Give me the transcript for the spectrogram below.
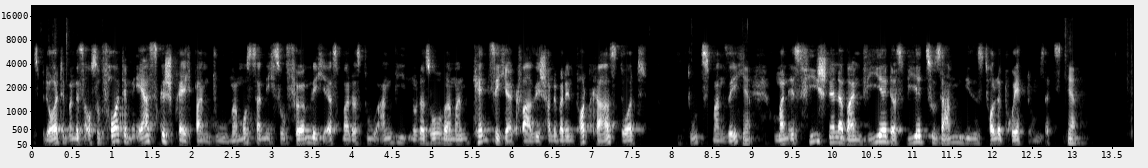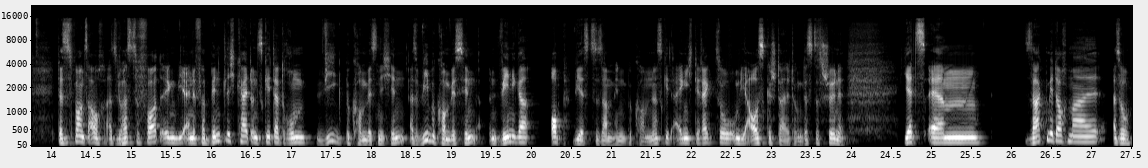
Das bedeutet, man ist auch sofort im Erstgespräch beim Du. Man muss dann nicht so förmlich erstmal das Du anbieten oder so, weil man kennt sich ja quasi schon über den Podcast. Dort duzt man sich. Ja. Und man ist viel schneller beim Wir, dass wir zusammen dieses tolle Projekt umsetzen. Ja, das ist bei uns auch. Also du hast sofort irgendwie eine Verbindlichkeit und es geht darum, wie bekommen wir es nicht hin, also wie bekommen wir es hin und weniger, ob wir es zusammen hinbekommen. Ne? Es geht eigentlich direkt so um die Ausgestaltung. Das ist das Schöne. Jetzt ähm, sag mir doch mal, also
